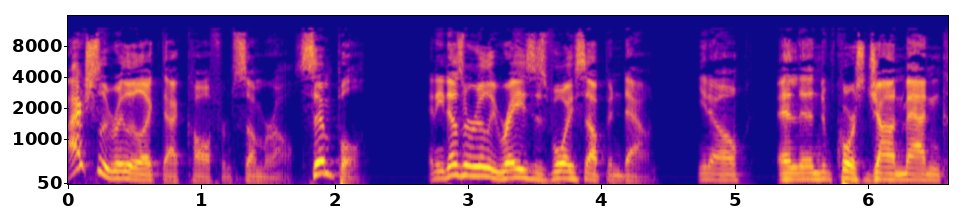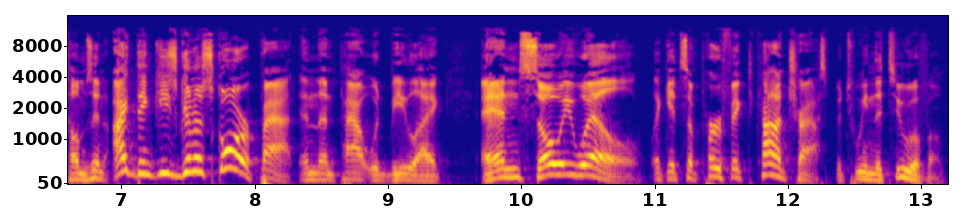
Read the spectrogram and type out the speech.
I actually really like that call from Summerall. Simple. And he doesn't really raise his voice up and down, you know? And then, of course, John Madden comes in. I think he's going to score, Pat. And then Pat would be like, and so he will. Like it's a perfect contrast between the two of them.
